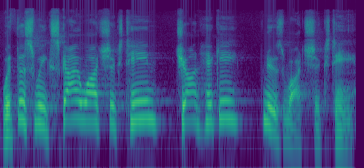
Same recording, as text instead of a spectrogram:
With this week's Skywatch 16, John Hickey, Newswatch 16.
